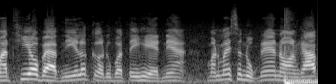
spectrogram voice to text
มาเที่ยวแบบนี้แล้วเกิดอุบัติเหตุเนี่ยมันไม่สนุกแน่นอนครับ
